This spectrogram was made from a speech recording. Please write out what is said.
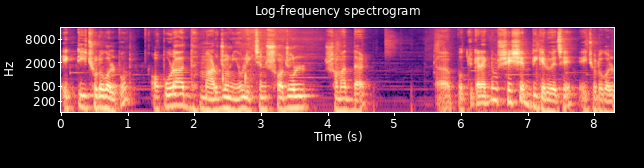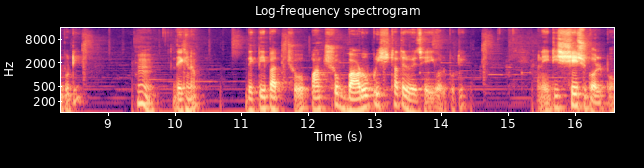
একটি ছোট গল্প। অপরাধ মার্জনীয় লিখছেন সজল সমাদ্দার। পত্রিকার একদম শেষের দিকে রয়েছে এই ছোট গল্পটি। হুম, দেখে নাও। দেখতেই পাচ্ছ, পাঁচশো বারো পৃষ্ঠাতে রয়েছে এই গল্পটি। মানে এটি শেষ গল্প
